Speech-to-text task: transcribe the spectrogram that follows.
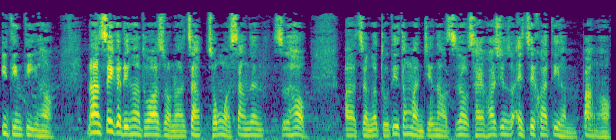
预定地哈。那这个联合托儿所呢，在从我上任之后，呃整个土地通盘检讨之后，才发现说，哎这块地很棒哈，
